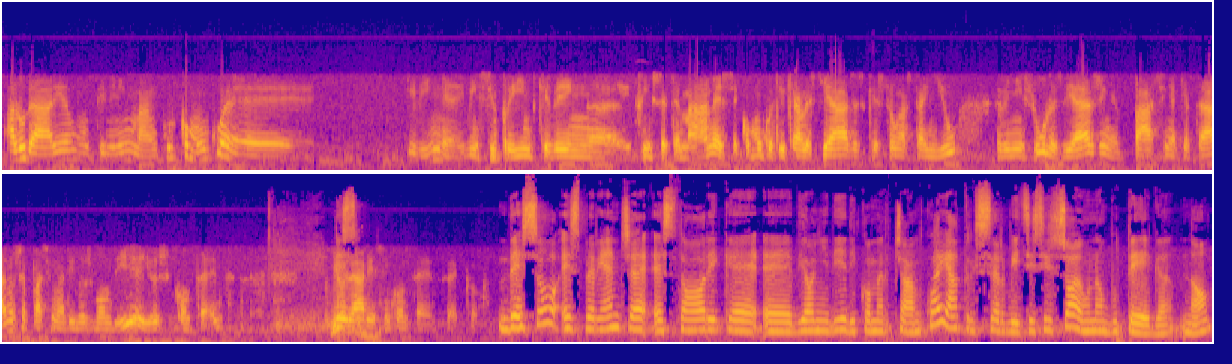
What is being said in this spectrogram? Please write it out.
A Ludari un tinin in mancul, comunque eh, i vin, i vin si print che ven eh, fin settimane, se comunque che le stiases che sono a sta in giù e vengono su le viergine, passino a Chiatano, se passino a Dinus Bondi e io sono contento. Io e l'aria sono contento, ecco. Adesso esperienze storiche eh, di ogni dia di commerciante, quali altri servizi? Si so è una bottega, no?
